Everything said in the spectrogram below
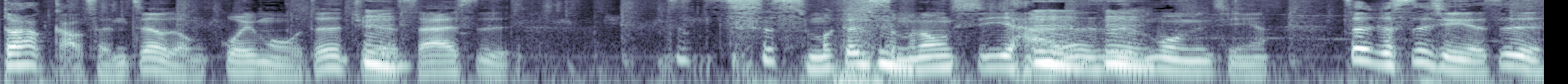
都要搞成这种规模，我真的觉得嗯。实在是，这这什么跟什么东西呀、嗯真的是嗯莫名其妙。这个事情也是，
